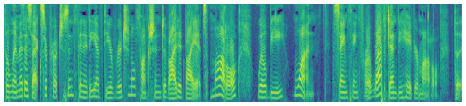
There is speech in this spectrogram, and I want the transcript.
the limit as x approaches infinity of the original function divided by its model will be 1. Same thing for a left end behavior model. The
